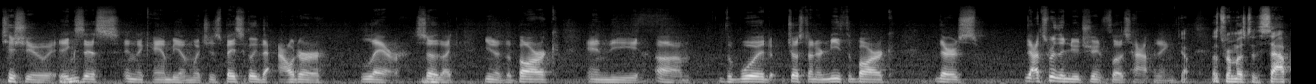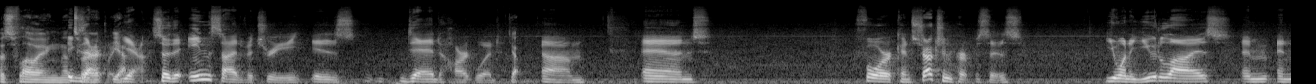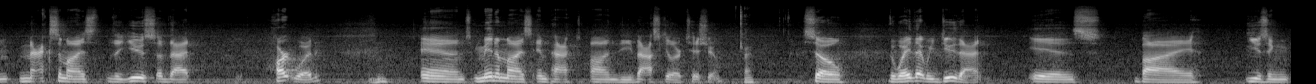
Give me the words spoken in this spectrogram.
tissue Mm-hmm. exists in the cambium, which is basically the outer layer. So Mm-hmm. like you know the bark and the um, the wood just underneath the bark. There's that's where the nutrient flow is happening. Yep. That's where most of the sap is flowing. That's Exactly. Where, yeah. So the inside of a tree is dead heartwood. Yep. Um, and for construction purposes, you want to utilize and, and maximize the use of that heartwood and minimize impact on the vascular tissue. Okay. So the way that we do that is by using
